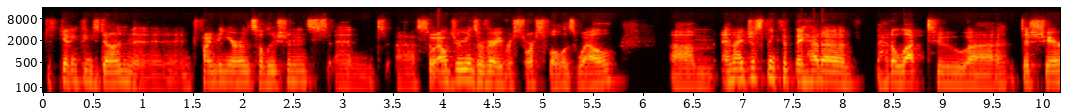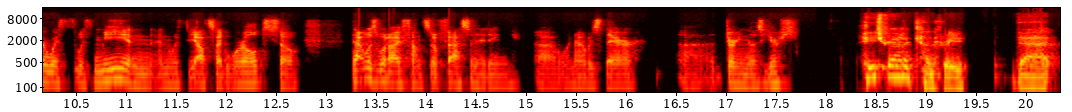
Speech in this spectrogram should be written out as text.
just getting things done and, finding your own solutions. And uh, so Algerians are very resourceful as well. Um, and I just think that they had a had a lot to uh, to share with with me and and with the outside world. So that was what I found so fascinating uh, when I was there uh, during those years. Patriotic country that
